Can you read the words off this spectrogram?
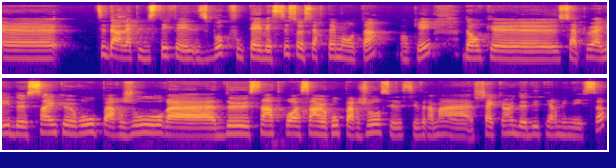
euh, dans la publicité Facebook, il faut que tu investisses un certain montant, OK? Donc, ça peut aller de 5 euros par jour à 200, 300 euros par jour. C'est vraiment à chacun de déterminer ça.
